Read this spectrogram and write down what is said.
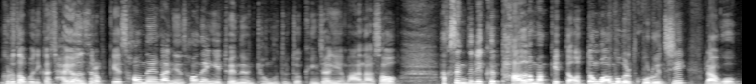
그러다 보니까 자연스럽게 선행 아닌 선행이 되는 경우들도 굉장히 많아서 학생들이 그 다음 학기 때 어떤 과목을 고르지라고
